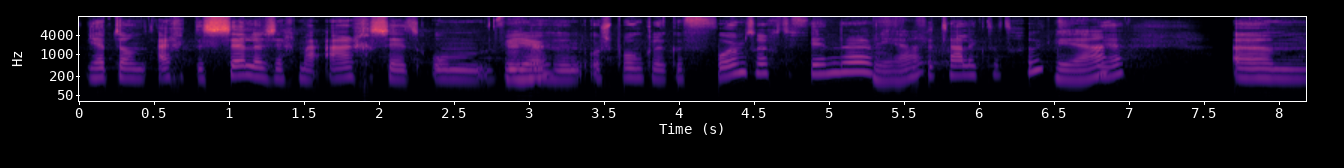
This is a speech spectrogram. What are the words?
je hebt dan eigenlijk de cellen zeg maar aangezet om weer Mhm. hun oorspronkelijke vorm terug te vinden. Ja. Vertaal ik dat goed? Ja. Ja. Ehm,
